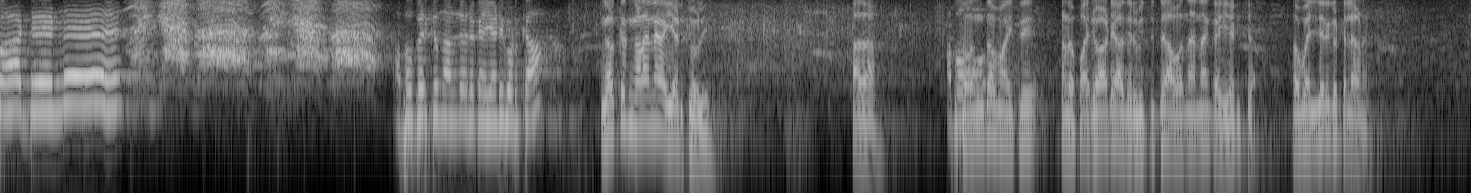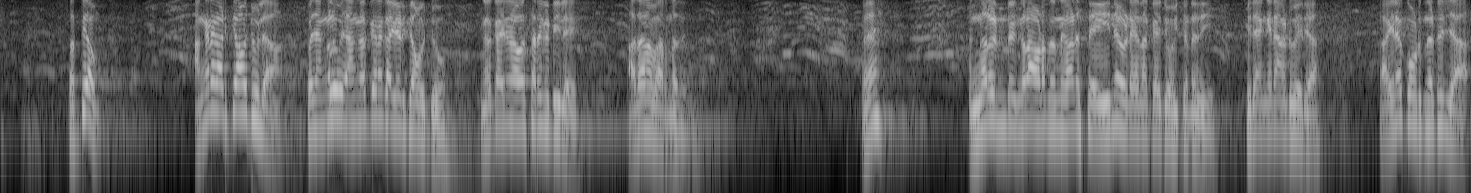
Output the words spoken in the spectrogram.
പാട്ടുണ്ട് അപ്പൊ പേർക്ക് നല്ലൊരു കൈയടി കൊടുക്കാം. നിങ്ങൾക്ക് നിങ്ങൾ തന്നെ കൈയടിച്ചോളി അതാ. സ്വന്തമായിട്ട് പരിപാടി അവതരിപ്പിച്ചിട്ട് അവൻ തന്നെ കൈയടിച്ച അത് വലിയൊരു കിട്ടലാണ്. സത്യം. അങ്ങനെ കളിക്കാൻ പറ്റൂല. അപ്പൊ ഞങ്ങൾ ഞങ്ങൾക്ക് തന്നെ കൈയടിക്കാൻ പറ്റുമോ? നിങ്ങൾക്ക് അതിന് അവസരം കിട്ടിയില്ലേ? അതാണ് പറഞ്ഞത്. ഏ? നിങ്ങളുണ്ട് നിങ്ങൾ അവിടെ നിന്ന് കാണുന്ന സെയിൻ എവിടെയെന്നൊക്കെ ചോദിച്ചിട്ടതേ പിന്നെ എങ്ങനെ അങ്ങോട്ട് വരിക? അതിനെ കൊടുത്തിട്ടില്ല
